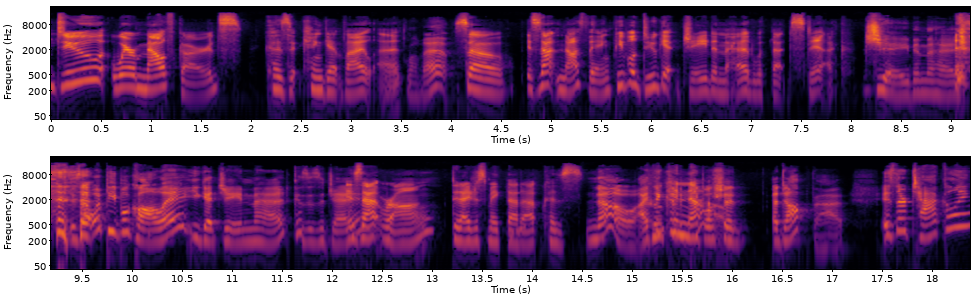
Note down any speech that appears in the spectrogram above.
do wear mouth guards because it can get violent. Love it. So it's not nothing. People do get jade in the head with that stick. Jade in the head. Is that what people call it? You get jade in the head because it's a J. Is that wrong? Did I just make that up? Because no? I think that people know? should adopt that. Is there tackling?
